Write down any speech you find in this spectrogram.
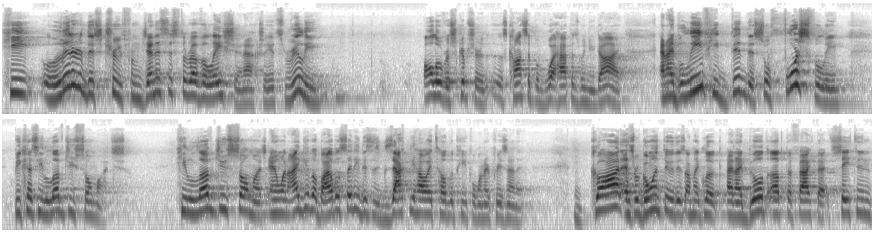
He littered this truth from Genesis to Revelation, actually. It's really all over Scripture, this concept of what happens when you die. And I believe He did this so forcefully because He loved you so much. He loved you so much. And when I give a Bible study, this is exactly how I tell the people when I present it. God, as we're going through this, I'm like, look, and I build up the fact that Satan,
